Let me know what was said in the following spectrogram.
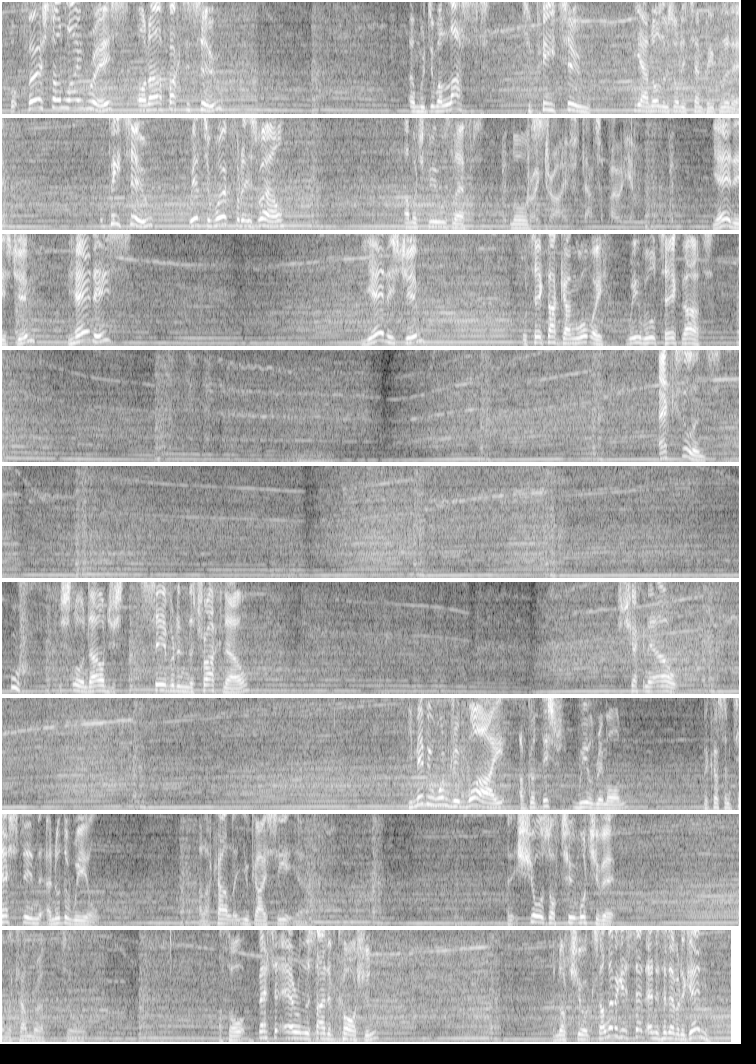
But first online race on rFactor 2. And we do a last to P2. Yeah, I know there's only 10 people in it. But P2, we had to work for it as well. How much fuel's left? Loads. Great drive. That's a podium. Yeah, it is, Jim. Yeah, it is. Yeah, it is, Jim. We'll take that, gang, won't we? We will take that. Excellent. Whew. Just slowing down, just savouring the track now. Just checking it out. You may be wondering why I've got this wheel rim on. Because I'm testing another wheel. And I can't let you guys see it yet. And it shows off too much of it on the camera. So I thought better err on the side of caution. I'm not sure because I'll never get sent anything ever again.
